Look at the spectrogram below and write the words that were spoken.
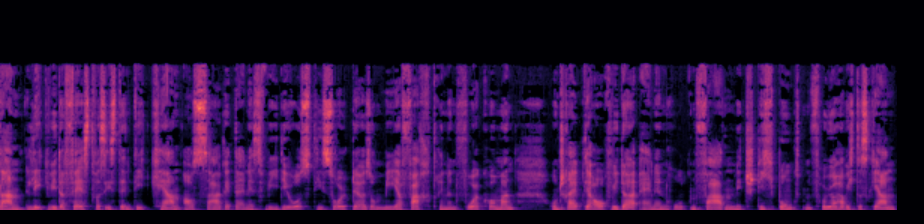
Dann leg wieder fest, was ist denn die Kernaussage deines Videos? Die sollte also mehrfach drinnen vorkommen und schreib dir auch wieder einen roten Faden mit Stichpunkten. Früher habe ich das gern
